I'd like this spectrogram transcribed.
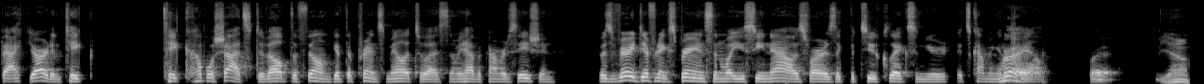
backyard and take take a couple shots, develop the film, get the prints, mail it to us, then we have a conversation. It was a very different experience than what you see now, as far as like the two clicks and you're it's coming in the mail. Right. Yeah.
